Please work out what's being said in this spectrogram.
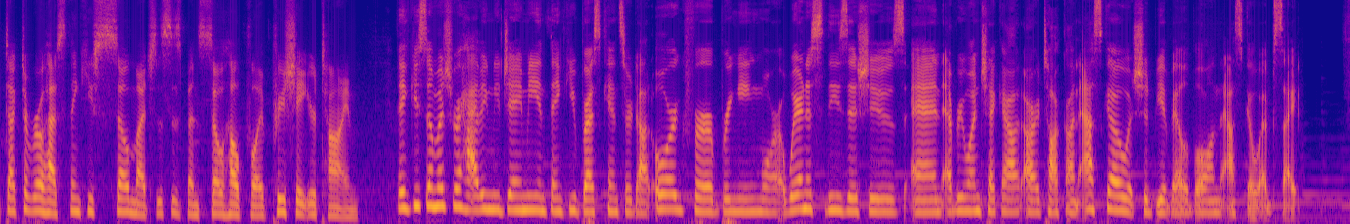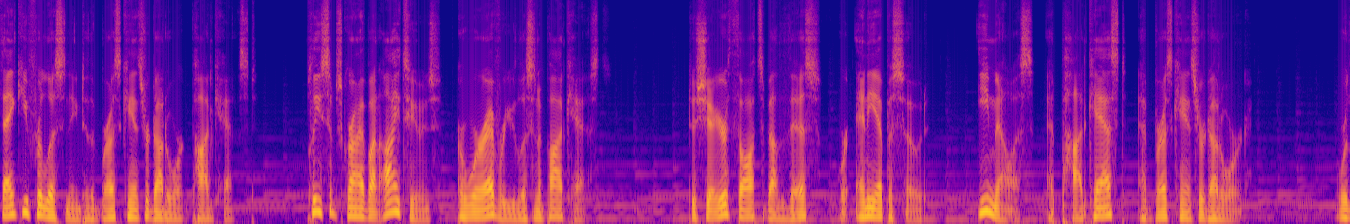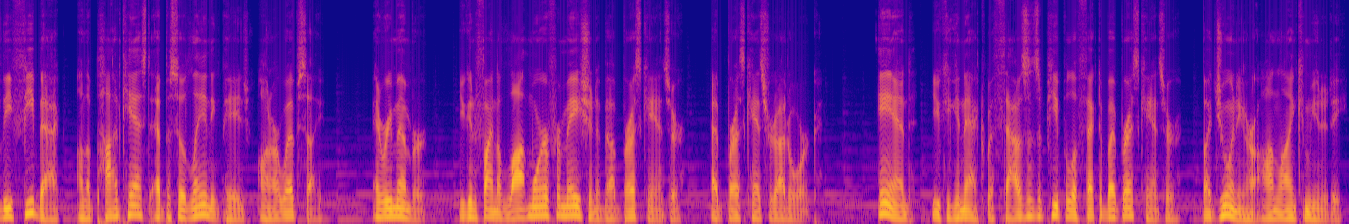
Dr. Rojas, thank you so much. This has been so helpful. I appreciate your time. Thank you so much for having me, Jamie, and thank you, breastcancer.org, for bringing more awareness to these issues. And everyone, check out our talk on ASCO, which should be available on the ASCO website. Thank you for listening to the breastcancer.org podcast. Please subscribe on iTunes or wherever you listen to podcasts. To share your thoughts about this or any episode, email us at podcast at breastcancer.org or leave feedback on the podcast episode landing page on our website. And remember, you can find a lot more information about breast cancer at breastcancer.org. And you can connect with thousands of people affected by breast cancer by joining our online community.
